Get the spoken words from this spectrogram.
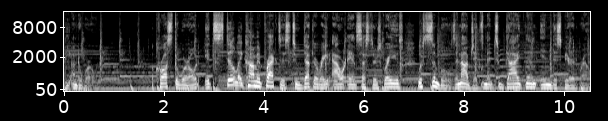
the underworld. Across the world, it's still a common practice to decorate our ancestors' graves with symbols and objects meant to guide them in the spirit realm.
